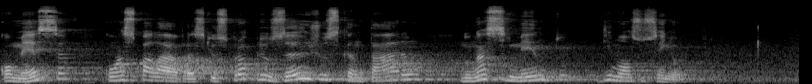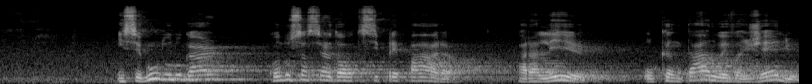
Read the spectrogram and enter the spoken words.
começa com as palavras que os próprios anjos cantaram no nascimento de nosso Senhor. Em segundo lugar, quando o sacerdote se prepara para ler ou cantar o Evangelho,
